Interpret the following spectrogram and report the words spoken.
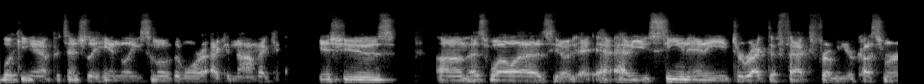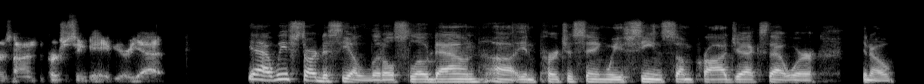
looking at potentially handling some of the more economic issues, um, as well as you know, have you seen any direct effect from your customers on purchasing behavior yet? Yeah, we've started to see a little slowdown uh, in purchasing. We've seen some projects that were, you know,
